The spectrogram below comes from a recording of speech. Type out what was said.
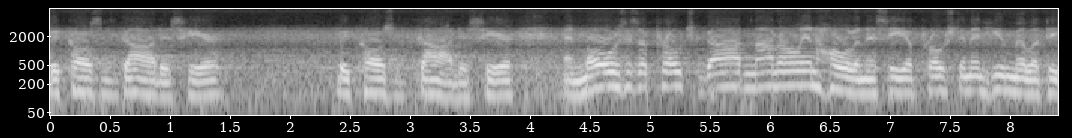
because God is here. Because God is here. And Moses approached God not only in holiness, he approached him in humility.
